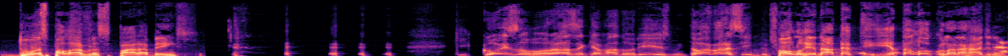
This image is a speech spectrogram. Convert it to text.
Duas palavras, parabéns. Que coisa horrorosa que é amadorismo. Então, agora sim. Paulo Renato devia estar tá louco lá na rádio, né?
